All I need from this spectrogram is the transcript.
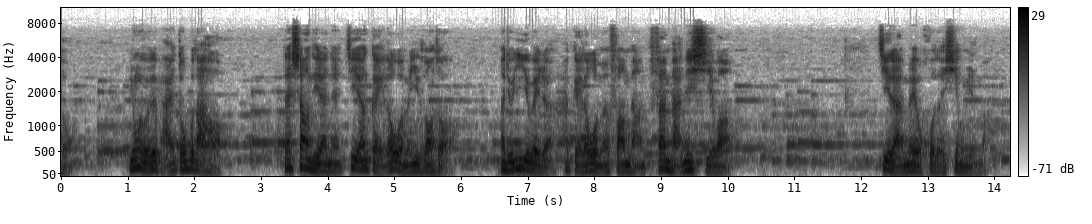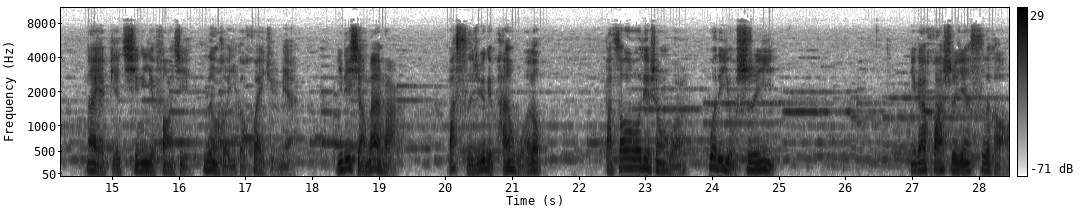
通，拥有的牌都不咋好，但上天呢，既然给了我们一双手。那就意味着还给了我们翻盘翻盘的希望。既然没有获得幸运吧，那也别轻易放弃任何一个坏局面。你得想办法把死局给盘活喽，把糟糕的生活过得有诗意。你该花时间思考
